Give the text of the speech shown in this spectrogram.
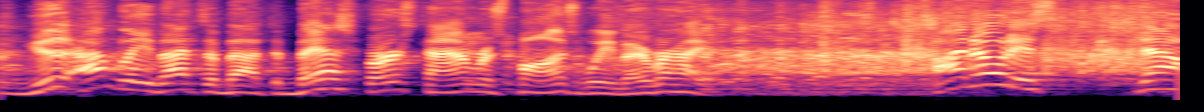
that good. I believe that's about the best first time response we've ever had. I noticed, now,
